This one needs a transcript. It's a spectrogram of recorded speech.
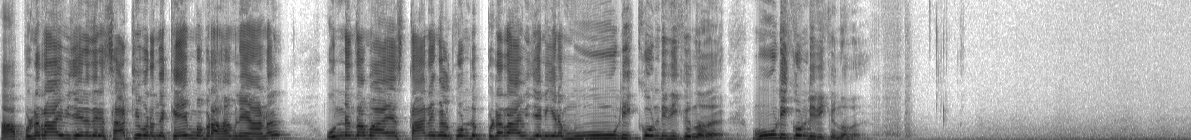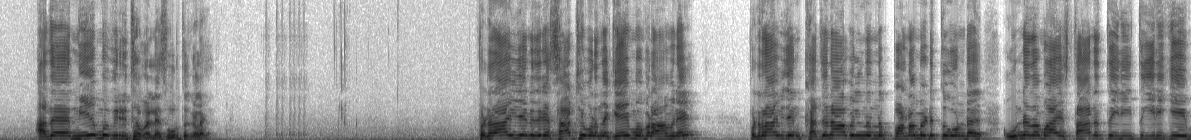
ആ പിണറായി വിജയനെതിരെ സാക്ഷി പറഞ്ഞ കെ എം എബ്രഹാമിനെയാണ് ഉന്നതമായ സ്ഥാനങ്ങൾ കൊണ്ട് പിണറായി വിജയൻ ഇങ്ങനെ മൂടിക്കൊണ്ടിരിക്കുന്നത് മൂടിക്കൊണ്ടിരിക്കുന്നത്. അത് നിയമവിരുദ്ധമല്ലേ സുഹൃത്തുക്കളെ? പിണറായി വിജയനെതിരെ സാക്ഷി പറഞ്ഞ കെ എം എബ്രഹാമിനെ പിണറായി വിജയൻ ഖജനാവിൽ നിന്ന് പണമെടുത്തുകൊണ്ട് ഉന്നതമായ സ്ഥാനത്ത് ഇരി- ഇരിക്കുകയും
